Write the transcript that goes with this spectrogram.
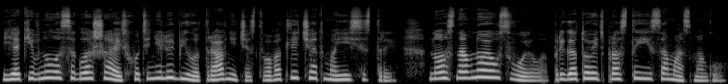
Я кивнула, соглашаясь, хоть и не любила травничество, в отличие от моей сестры, но основное усвоила, приготовить простые и сама смогу.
